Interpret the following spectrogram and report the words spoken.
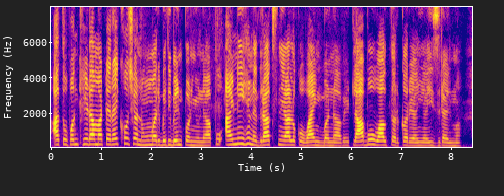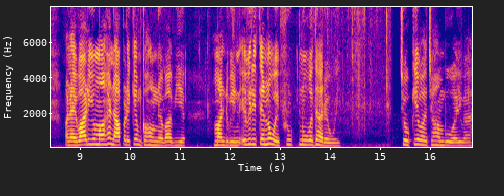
આ તો પંખીડા માટે રાખ્યો છે ને હું મારી બધી બેનપણીઓને આપું. આની છે ને દ્રાક્ષની આ લોકો વાઇન બનાવે. એટલે આ બહુ વાવતર કરે અહીંયા ઇઝરાયલમાં અને વાડીઓમાં છે ને આપણે કેમ ઘઉંને વાવીએ માંડવીને? એવી રીતે ન હોય, ફ્રૂટનું વધારે હોય. જો કેવા જાંબુ આવ્યા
